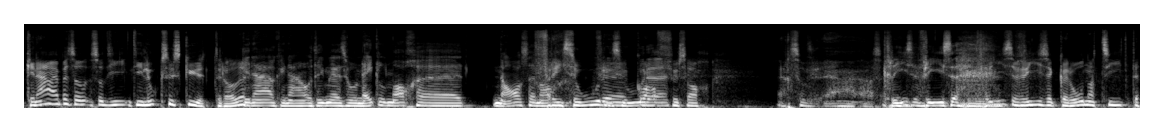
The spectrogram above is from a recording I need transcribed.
Genau, eben so, so die, die Luxusgüter, oder? Genau, genau. Oder irgendwie so Nägel machen, Nase machen. Frisuren, Coiffeursachen. Echt so, ja, also, Krisenfriesen. Krisenfriesen, Corona-Zeiten.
